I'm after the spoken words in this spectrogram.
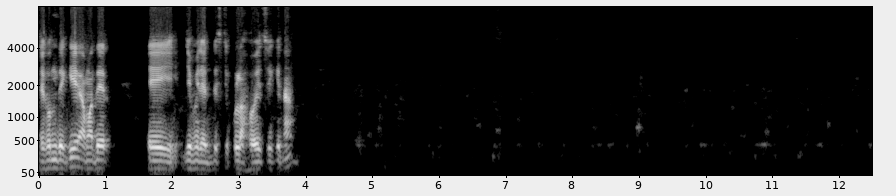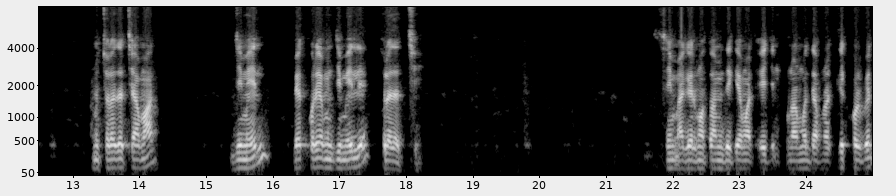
এখন দেখি আমাদের এই জিমেল অ্যাড্রেসটি খোলা হয়েছে কিনা। আমি চলে যাচ্ছি আমার জিমেইল ব্যাক করে আমি জিমেইলে চলে যাচ্ছি। সেম আগের মতো আমি দেখি আমার এজেন্ট কোনার মধ্যে আপনারা ক্লিক করবেন।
